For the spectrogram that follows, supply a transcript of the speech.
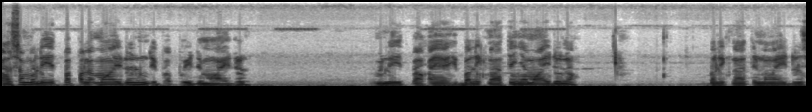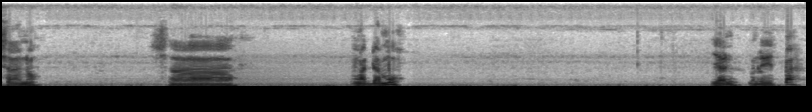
Kaso maliit pa pala mga idol, hindi pa pwede mga idol. Maliit pa, kaya ibalik natin yung mga idol, no? Balik natin mga idol sa ano? Sa mga damo. Yan, maliit pa.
